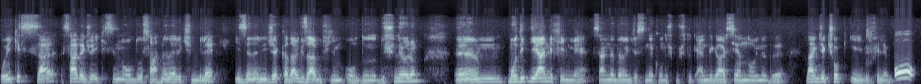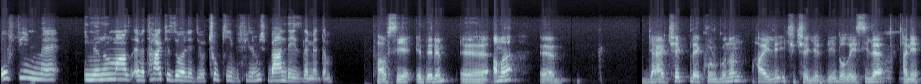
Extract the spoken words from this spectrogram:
O ikisi sa- sadece ikisinin olduğu sahneler için bile izlenebilecek kadar güzel bir film olduğunu düşünüyorum. Ee, Modigliani filmi, senle de öncesinde konuşmuştuk. Andy Garcia'nın oynadığı. Bence çok iyi bir film. O o filme inanılmaz evet herkes öyle diyor. Çok iyi bir filmmiş. Ben de izlemedim. Tavsiye ederim. Ee, ama e, gerçekle kurgunun hayli iç içe girdiği. Dolayısıyla Hı hı. hani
